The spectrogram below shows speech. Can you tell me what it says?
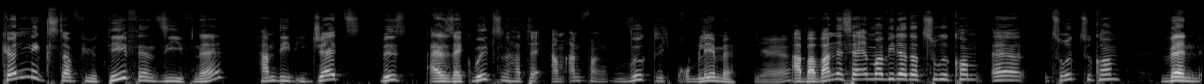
können nichts dafür. Defensiv, ne? Haben die die Jets bis, also Zach Wilson hatte am Anfang wirklich Probleme. Ja, ja. Aber wann ist er immer wieder dazu gekommen, äh, zurückzukommen? Wenn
